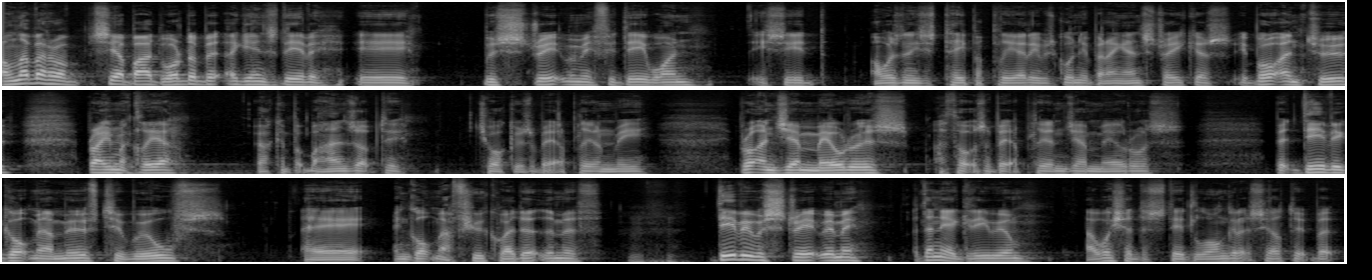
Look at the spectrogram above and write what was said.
I'll never have, say a bad word about against Davy. He was straight with me for day one. He said I wasn't his type of player. He was going to bring in strikers. He brought in two, Brian McClair, who I can put my hands up to. Chalky was a better player than me. Brought in Jim Melrose. I thought was a better player than Jim Melrose. But Davy got me a move to Wolves uh, and got me a few quid out of the move. Davy was straight with me. I didn't agree with him. I wish I'd have stayed longer at Celtic, but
